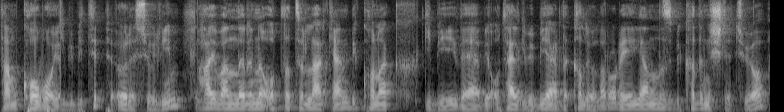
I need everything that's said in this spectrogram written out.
tam kovboy gibi bir tip öyle söyleyeyim. Hayvanlarını otlatırlarken bir konak gibi veya bir otel gibi bir yerde kalıyorlar. Oraya yan yalnız bir kadın işletiyor.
